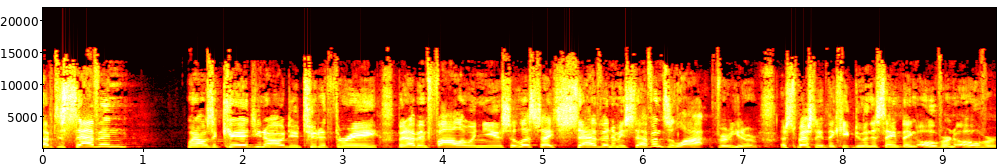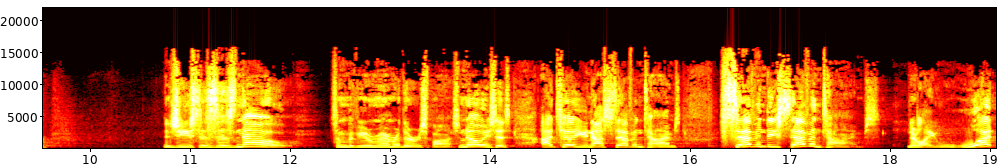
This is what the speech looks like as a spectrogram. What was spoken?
Up to seven? When I was a kid, you know, I would do two to three, but I've been following you. So let's say seven. I mean, seven's a lot for, you know, especially if they keep doing the same thing over and over. And Jesus says, No. Some of you remember the response. No, he says, I tell you, not seven times, 77 times. They're like, what?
